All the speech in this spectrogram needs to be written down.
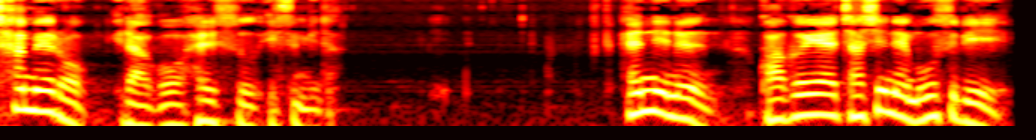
참회록이라고 할 수 있습니다. 헨리는 과거의 자신의 모습이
